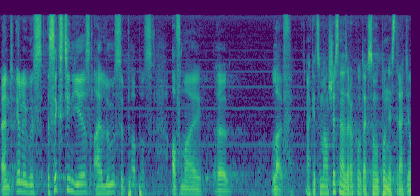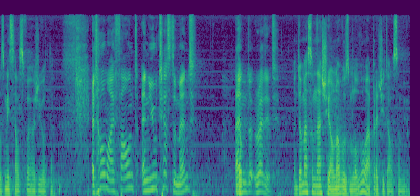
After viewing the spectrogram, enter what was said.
And early with 16 years, I lose the purpose of my uh, life. A keď som mal 16 rokov, tak som úplne stratil zmysel svojho života. At home, I found a New Testament and read it. Doma som našiel novú zmluvu a prečítal som ju.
